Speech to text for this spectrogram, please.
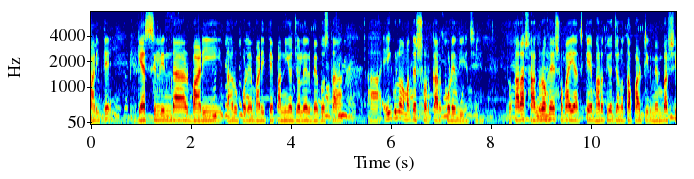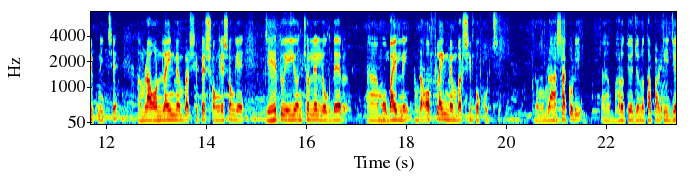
বাড়িতে গ্যাস সিলিন্ডার, বাড়ি, তার উপরে বাড়িতে পানীয় জলের ব্যবস্থা এইগুলো আমাদের সরকার করে দিয়েছে। তো তারা সাগ্রহে সবাই আজকে ভারতীয় জনতা পার্টির মেম্বারশিপ নিচ্ছে। আমরা অনলাইন মেম্বারশিপের সঙ্গে সঙ্গে যেহেতু এই অঞ্চলের লোকদের মোবাইল নেই, আমরা অফলাইন মেম্বারশিপও করছি। তো আমরা আশা করি ভারতীয় জনতা পার্টি যে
